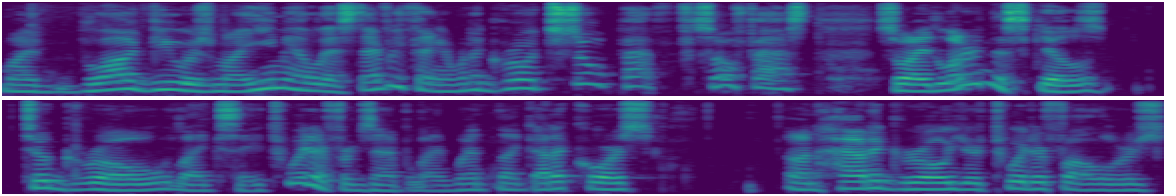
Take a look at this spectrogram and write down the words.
my blog viewers my email list everything. I want to grow it so so fast. So I learned the skills to grow like say Twitter for example. I went and I got a course on how to grow your Twitter followers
